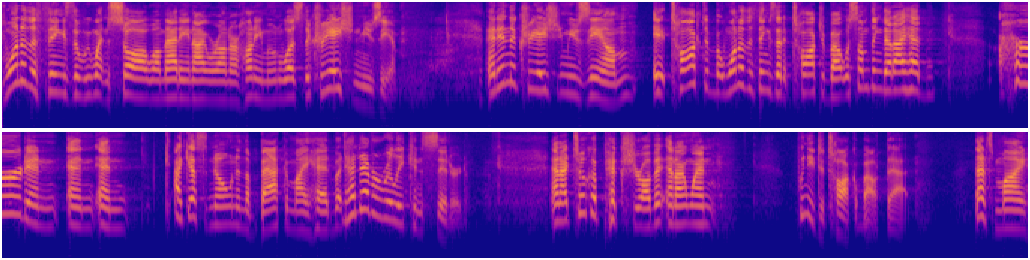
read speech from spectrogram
One of the things that we went and saw while Maddie and I were on our honeymoon was the Creation Museum. And in the Creation Museum, it talked about one of the things that it talked about was something that I had heard and, and, and I guess known in the back of my head, but had never really considered. And I took a picture of it and I went, we need to talk about that. That's my,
